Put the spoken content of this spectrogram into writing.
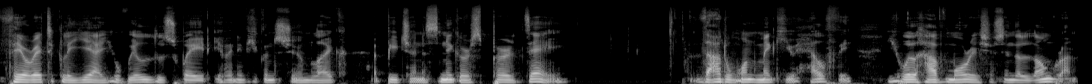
theoretically, yeah, you will lose weight even if you consume like a peach and a Snickers per day. That won't make you healthy. You will have more issues in the long run.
